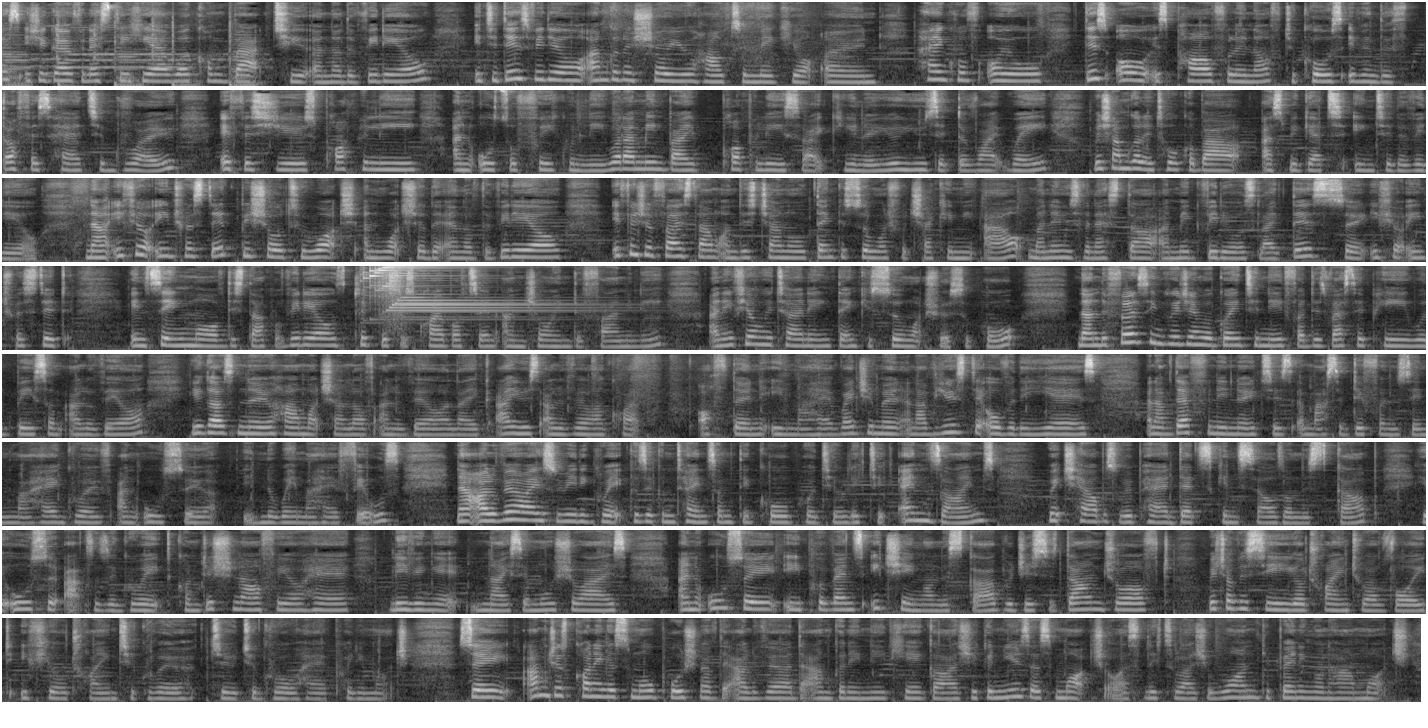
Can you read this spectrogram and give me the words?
it's your girl Vanessa here. Welcome back to another video. In today's video i'm going to show you how to make your own hair growth oil. This oil is powerful enough to cause even the toughest hair to grow if it's used properly and also frequently. What i mean by properly is like you know you use it the right way which i'm going to talk about as we get into the video. Now if you're interested be sure to watch and watch till the end of the video. If it's your first time on this channel thank you so much for checking me out. My name is vanessa i make videos like this. So if you're interested in seeing more of this type of videos click the subscribe button and join the family. And if you're returning thank you so much for your support. Now the first ingredient we're going to need for this recipe would be some aloe vera. You guys know how much i love aloe vera. Like i use aloe vera quite often in my hair regimen and I've used it over the years and I've definitely noticed a massive difference in my hair growth and also in the way my hair feels. Now aloe vera is really great because it contains something called proteolytic enzymes which helps repair dead skin cells on the scalp. It also acts as a great conditioner for your hair, leaving it nice and moisturized. And also it prevents itching on the scalp, reduces dandruff, which obviously you're trying to avoid if you're trying to grow to, to grow hair pretty much. So I'm just cutting a small portion of the aloe vera that I'm going to need here guys. You can use as much or as little as you want depending on how much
